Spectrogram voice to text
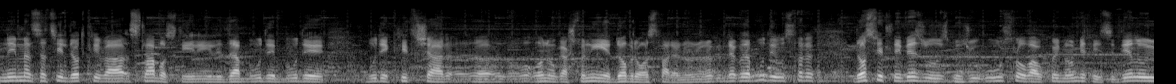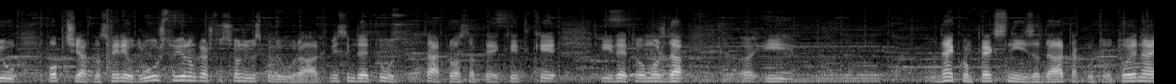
nema za cilj da otkriva slabosti ili da bude, bude bude kritičar uh, onoga što nije dobro ostvareno, nego da bude u stvari, da osvjetli vezu između uslova u kojima umjetnici djeluju, opće atmosfere u društvu i onoga što su oni uspjeli uraditi. Mislim da je tu taj prostor te kritike i da je to možda uh, i najkompleksniji zadatak u to. To je jedna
